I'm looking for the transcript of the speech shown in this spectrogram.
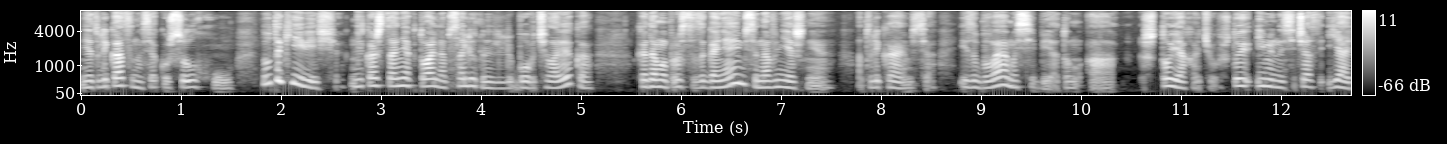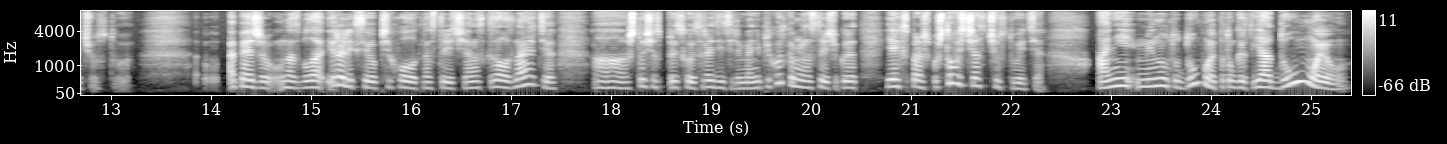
не отвлекаться на всякую шелуху. Ну, такие вещи. Мне кажется, они актуальны абсолютно для любого человека, когда мы просто загоняемся на внешнее, отвлекаемся и забываем о себе, о том, а что я хочу, что именно сейчас я чувствую. Опять же, у нас была Ира Алексеева, психолог на встрече, она сказала, знаете, а, что сейчас происходит с родителями? Они приходят ко мне на встречу, говорят, я их спрашиваю, что вы сейчас чувствуете? Они минуту думают, потом говорят, я думаю.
